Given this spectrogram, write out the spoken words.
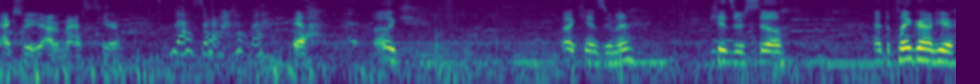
actually out of masks here. Masks are out of masks. Yeah. Oh, look. Oh, I can't zoom in. Kids are still at the playground here.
